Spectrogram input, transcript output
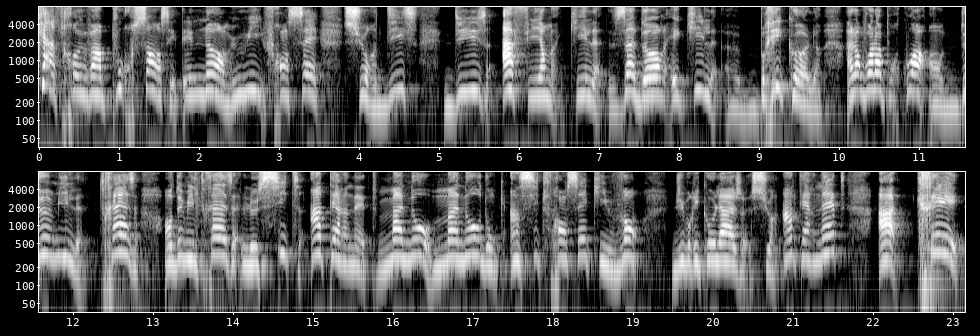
80%, c'est énorme, 8 Français sur 10 disent, affirment qu'ils adorent et qu'ils euh, bricolent. Alors voilà pourquoi en 2013, en 2013, le site internet Mano, Mano, donc un site français qui vend du bricolage sur internet, a créé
